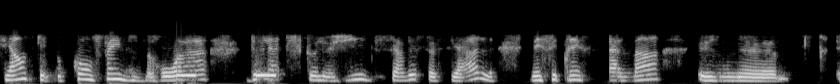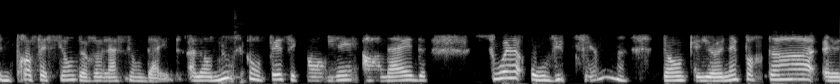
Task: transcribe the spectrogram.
science qui est aux confins du droit, de la psychologie, du service social, mais c'est principalement une, euh, une profession de relation d'aide. Alors nous, ce qu'on fait, c'est qu'on vient en aide soit aux victimes. Donc, il y a un important euh,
